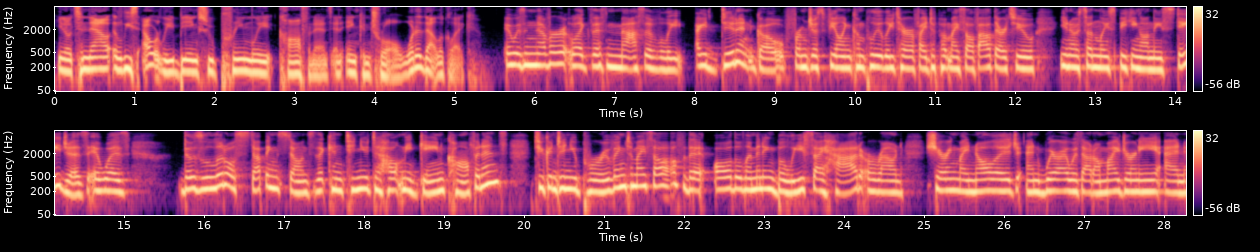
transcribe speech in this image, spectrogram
you know, to now at least outwardly being supremely confident and in control. What did that look like? it was never like this massive leap. I didn't go from just feeling completely terrified to put myself out there to, you know, suddenly speaking on these stages. It was those little stepping stones that continue to help me gain confidence to continue proving to myself that all the limiting beliefs I had around sharing my knowledge and where I was at on my journey and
